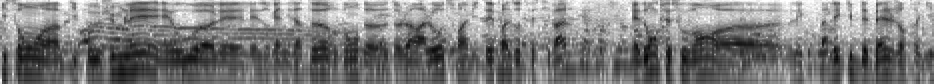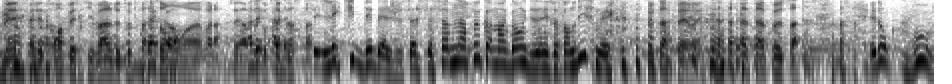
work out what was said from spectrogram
qui sont un petit peu jumelés et où euh, les, les organisateurs vont de, de l'un à l'autre, sont invités par les autres festivals. Et donc, c'est souvent euh, l'équipe des Belges, entre guillemets, fait les trois festivals de toute façon. Euh, voilà, c'est un peu comme ça que ça se passe. C'est l'équipe des Belges. Ça, ça sonne un peu comme un gang des années 70, mais. Tout à fait, oui. c'est un peu ça. Et donc, vous,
